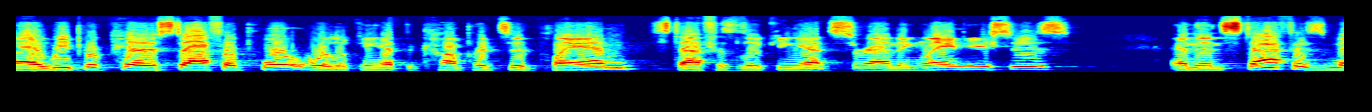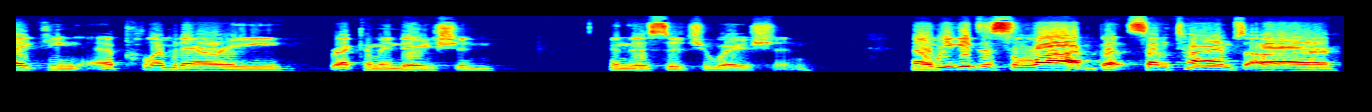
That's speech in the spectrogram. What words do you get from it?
Uh, we prepare a staff report. We're looking at the comprehensive plan. Staff is looking at surrounding land uses. And then staff is making a preliminary recommendation in this situation. Now, we get this a lot, but sometimes our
